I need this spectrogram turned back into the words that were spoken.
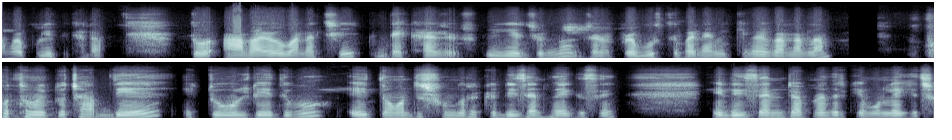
আমার পুলি পিঠাটা তো আবারও বানাচ্ছি দেখার ইয়ের জন্য, যেন আপনারা বুঝতে পারেন আমি কীভাবে বানালাম। প্রথমে একটু চাপ দিয়ে একটু উল্টিয়ে দিব। এই তো আমাদের সুন্দর একটা ডিজাইন হয়ে গেছে। এই ডিজাইনটা আপনাদের কেমন লেগেছে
